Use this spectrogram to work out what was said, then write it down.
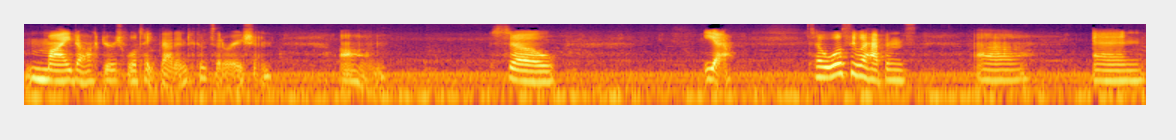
my doctors will take that into consideration. Um, so, yeah. So we'll see what happens. Uh, and,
